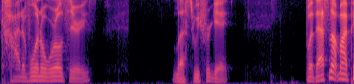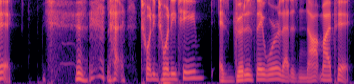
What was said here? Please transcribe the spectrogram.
kind of won a World Series, lest we forget. But that's not my pick. that 2020 team, as good as they were, that is not my pick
